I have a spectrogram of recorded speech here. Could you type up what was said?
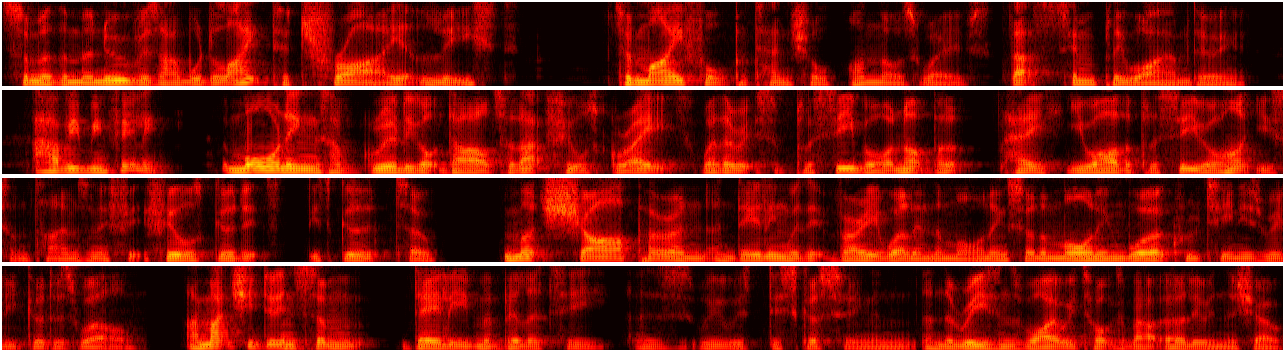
some of the maneuvers I would like to try at least to my full potential on those waves. That's simply why I'm doing it. how have you been feeling? Mornings have really got dialed, so that feels great, whether it's a placebo or not. But hey, you are the placebo, aren't you? Sometimes, and if it feels good, it's it's good. So much sharper and, and dealing with it very well in the morning. So the morning work routine is really good as well. I'm actually doing some daily mobility, as we were discussing, and, and the reasons why we talked about earlier in the show.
